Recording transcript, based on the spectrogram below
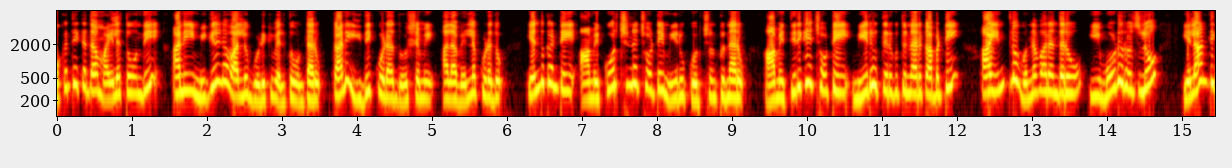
ఒకతే కదా మైలతో ఉంది అని మిగిలిన వాళ్ళు గుడికి వెళ్తూ ఉంటారు. కానీ ఇది కూడా దోషమే. అలా వెళ్ళకూడదు. ఎందుకంటే ఆమె కూర్చున్న చోటే మీరు కూర్చుంటున్నారు. ఆమె తిరిగే చోటే మీరు తిరుగుతున్నారు కాబట్టి ఆ ఇంట్లో ఉన్నవారందరూ ఈ మూడు రోజులు ఎలాంటి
